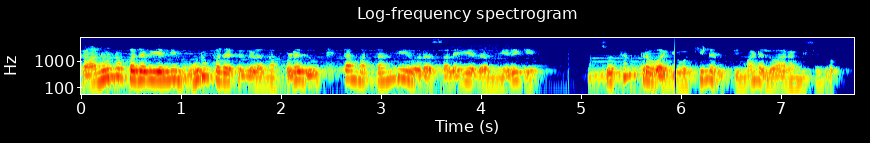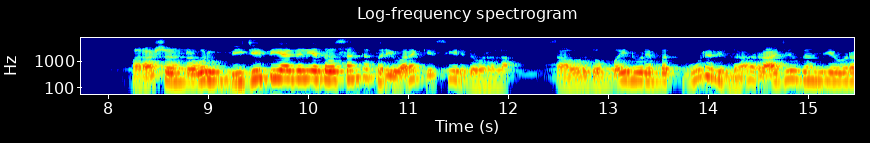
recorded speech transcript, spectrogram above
ಕಾನೂನು ಪದವಿಯಲ್ಲಿ ಮೂರು ಪದಕಗಳನ್ನು ಪಡೆದು ತಮ್ಮ ತಂದೆಯವರ ಸಲಹೆಯ ಮೇರೆಗೆ ಸ್ವತಂತ್ರವಾಗಿ ವಕೀಲ ವೃತ್ತಿ ಮಾಡಲು ಆರಂಭಿಸಿದರು. ಪರಾಶರನ್ರವರು ಬಿಜೆಪಿಯಾಗಲಿ ಅಥವಾ ಸಂಘ ಪರಿವಾರಕ್ಕೆ ಸೇರಿದವರಲ್ಲ. ಸಾವಿರದ ಒಂಬೈನೂರ ಎಂಬತ್ತ್ ಮೂರರಿಂದ ರಾಜೀವ್ ಗಾಂಧಿಯವರ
